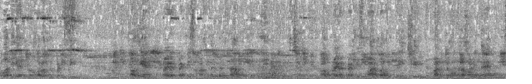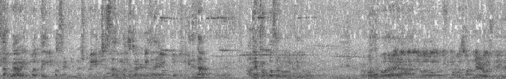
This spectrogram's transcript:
ಅವಧಿಯನ್ನು ಹೊರತುಪಡಿಸಿ ಅವ್ರಿಗೆ ಪ್ರೈವೇಟ್ ಪ್ರಾಕ್ಟೀಸ್ ಮಾಡ್ತಕ್ಕಂಥ ಅವ್ರು ಪ್ರೈವೇಟ್ ಪ್ರಾಕ್ಟೀಸ್ ಮಾಡಬಾರ್ದು ಇನ್ಶಿ ಇದನ್ನ ಮಾಡಿದ್ರೆ ಒತ್ತಡ ಮಾಡಿದ್ರೆ ಸರ್ಕಾರ ಇಪ್ಪತ್ತೈದು ಪರ್ಸೆಂಟಿನಷ್ಟು ಹೆಚ್ಚು ಕೊಡಬೇಕಾಗುತ್ತೆ ಇದನ್ನ ಅದೇ ಪ್ರಪೋಸಲ್ ಹೋಗ್ತೀವಿ ಪ್ರಪೋಸಲ್ ಹೋದಾಗ ಒಂದು ಹನ್ನೆರಡು ವರ್ಷದಿಂದ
